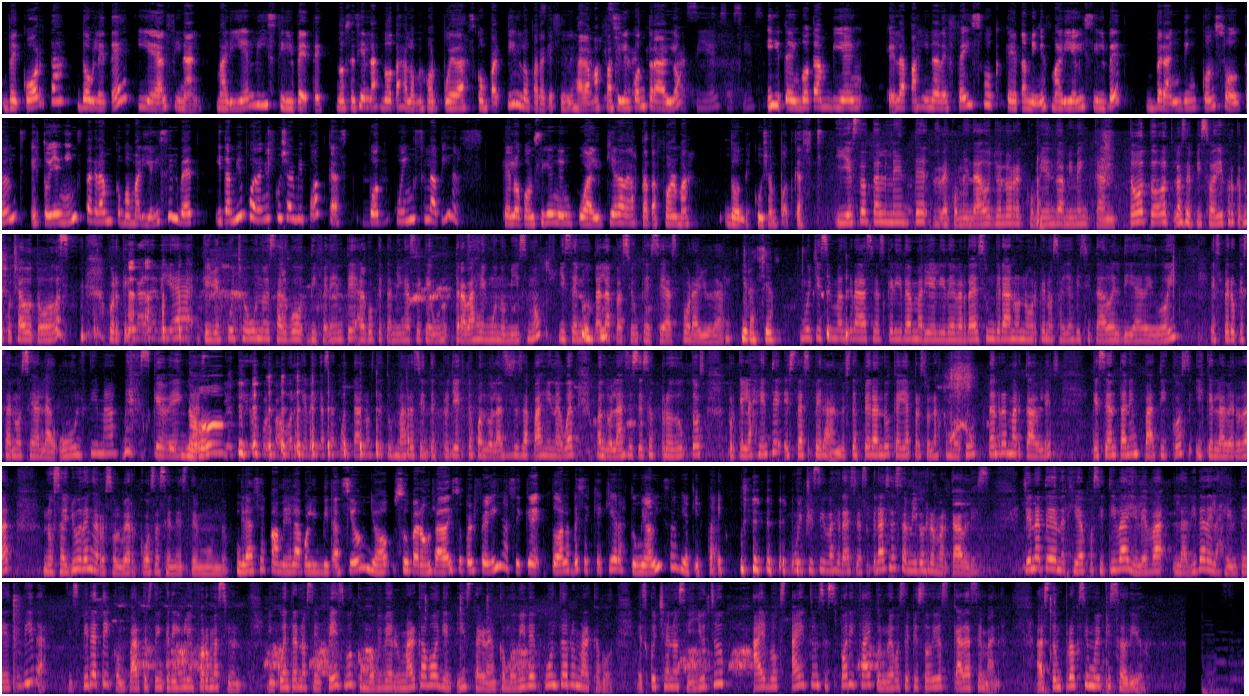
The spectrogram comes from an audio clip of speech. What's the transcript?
B corta, doble T y E al final. Marieli Silvete. No sé si en las notas a lo mejor puedas compartirlo para que se les haga más fácil encontrarlo. Así es, así es. Y tengo también eh, la página de Facebook que también es Marieli Silvet, Branding Consultant. Estoy en Instagram como Marieli Silvet y también pueden escuchar mi podcast, Pod Queens Latinas, que lo consiguen en cualquiera de las plataformas donde escuchan podcasts. Y es totalmente recomendado, yo lo recomiendo, a mí me encantó todos los episodios, creo que me he escuchado todos, porque cada día que yo escucho uno es algo diferente, algo que también hace que uno trabaje en uno mismo y se nota la pasión que seas por ayudar. Gracias. Muchísimas gracias, querida Marieli. De verdad es un gran honor que nos hayas visitado el día de hoy. Espero que esta no sea la última vez que vengas. Yo quiero, por favor, que vengas a contarnos de tus más recientes proyectos cuando lances esa página web, cuando lances esos productos, porque la gente está esperando, está esperando que haya personas como tú, tan remarcables, que sean tan empáticos y que la verdad nos ayuden a resolver cosas en este mundo. Gracias Pamela por la invitación, yo súper honrada y súper feliz, así que todas las veces que quieras tú me avisas y aquí estaré. Muchísimas gracias. Gracias amigos remarcables. Llénate de energía positiva y eleva la vida de la gente de tu vida. Inspírate y comparte esta increíble información. Encuéntranos en Facebook como Vive Remarkable y en Instagram como Vive.remarkable. Escúchanos en YouTube, iBox, iTunes, Spotify con nuevos episodios cada semana. Hasta un próximo episodio.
